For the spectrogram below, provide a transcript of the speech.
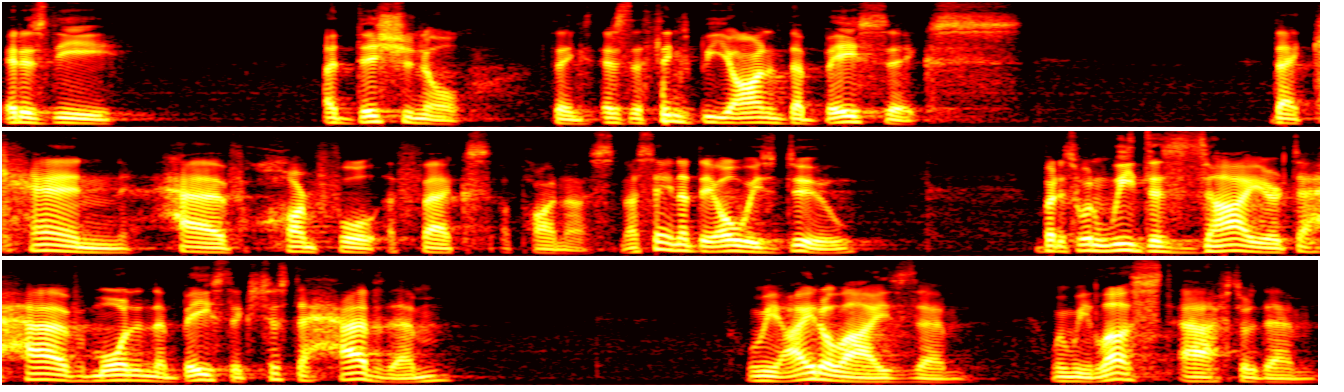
It is the additional things, it is the things beyond the basics that can have harmful effects upon us. Not saying that they always do, but it's when we desire to have more than the basics, just to have them, when we idolize them, when we lust after them,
